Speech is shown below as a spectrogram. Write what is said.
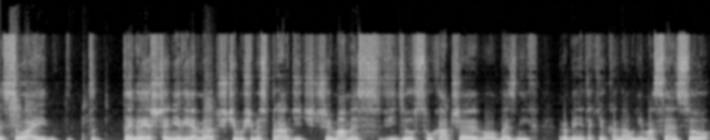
E, słuchaj, tego jeszcze nie wiemy. Oczywiście musimy sprawdzić, czy mamy widzów, słuchaczy, bo bez nich robienie takiego kanału nie ma sensu.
